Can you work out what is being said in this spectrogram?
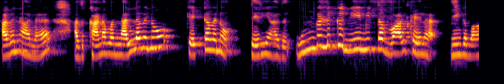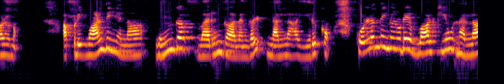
அதனால அது கணவன் நல்லவனோ கெட்டவனோ தெரியாது. உங்களுக்கு நியமித்த வாழ்க்கையில நீங்க வாழணும். அப்படி வாழ்ந்தீங்கன்னா உங்க வருங்காலங்கள் நல்லா இருக்கும். குழந்தைங்களுடைய வாழ்க்கையும் நல்லா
